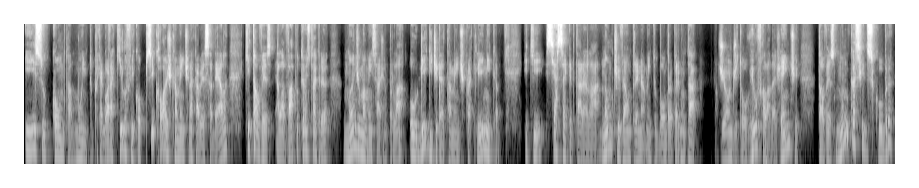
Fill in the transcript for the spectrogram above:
E isso conta muito, porque agora aquilo ficou psicologicamente na cabeça dela, que talvez ela vá para o teu Instagram, mande uma mensagem por lá ou ligue diretamente para a clínica e que se a secretária lá não tiver um treinamento bom para perguntar de onde tu ouviu falar da gente, talvez nunca se descubra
